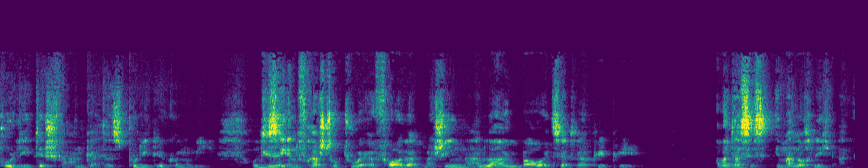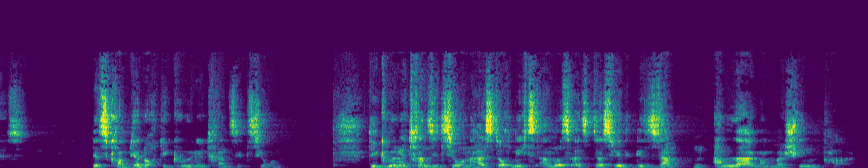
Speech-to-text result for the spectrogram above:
politisch verankert. Das ist Politökonomie. Und diese Infrastruktur erfordert Maschinenanlagenbau etc. pp. Aber das ist immer noch nicht alles. Jetzt kommt ja noch die grüne Transition. Die grüne Transition heißt doch nichts anderes, als dass wir den gesamten Anlagen- und Maschinenpark,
